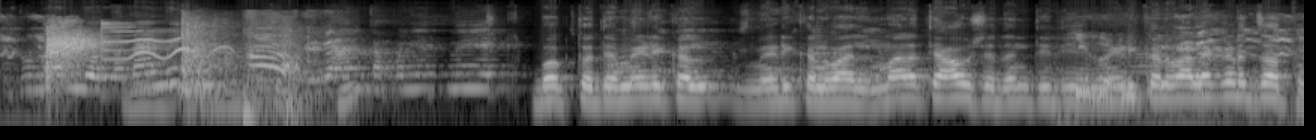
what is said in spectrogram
कुठून आणलं होतं काय माहिती? ते आणता पण येत नाही एक. बघतो ते मेडिकल मेडिकल वाले मला ते औषध आणि ती मेडिकल वाल्याकडेच जातो.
